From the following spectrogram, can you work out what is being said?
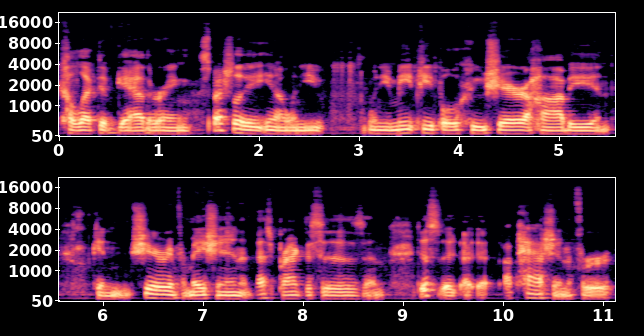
collective gathering especially you know when you when you meet people who share a hobby and can share information and best practices and just a, a, a passion for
